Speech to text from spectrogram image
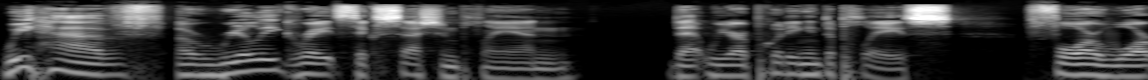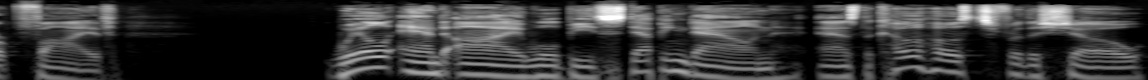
we have a really great succession plan that we are putting into place for Warp 5. Will and I will be stepping down as the co hosts for the show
